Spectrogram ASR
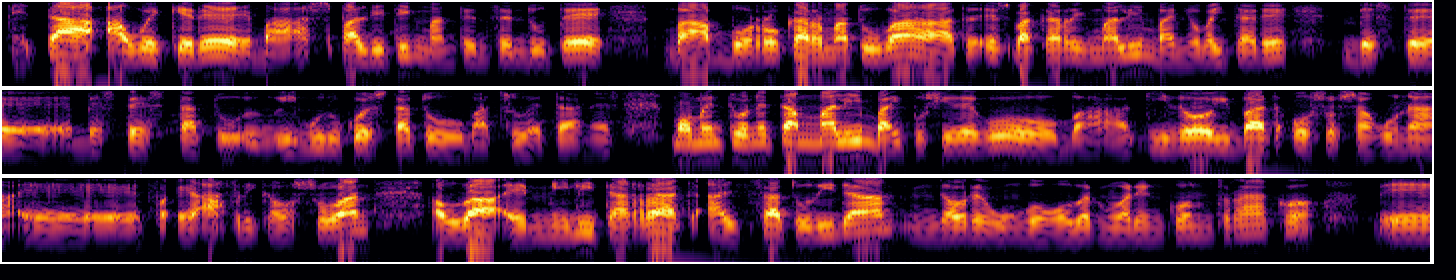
eta hauek ere ba, aspalditik mantentzen dute ba, borroka armatu bat ez bakarrik malin, baino baita ere beste, beste estatu, inguruko estatu batzuetan. Ez? Momentu honetan malin, ba, ikusi dugu ba, gidoi bat oso saguna e, Afrika osoan, hau da, e, militarrak altzatu dira, gaur egungo gobernuaren kontrako, e,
